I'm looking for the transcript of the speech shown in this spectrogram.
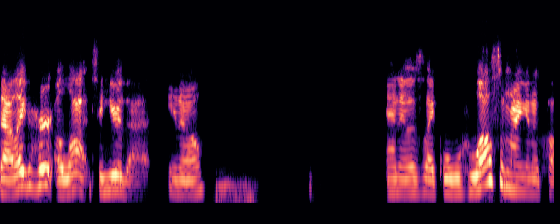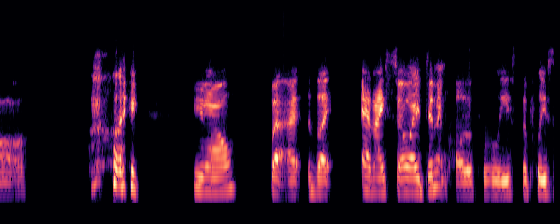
that like hurt a lot to hear that, you know? And it was like, well, who else am I gonna call? like you know but I, like and i so i didn't call the police the police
